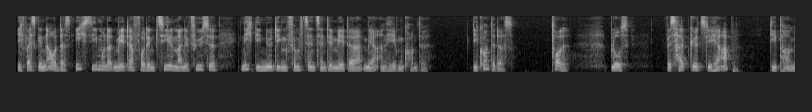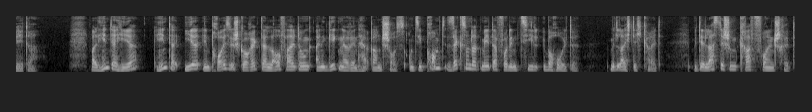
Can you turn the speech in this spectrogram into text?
Ich weiß genau, dass ich 700 Meter vor dem Ziel meine Füße nicht die nötigen 15 Zentimeter mehr anheben konnte. Die konnte das. Toll. Bloß, weshalb kürzt ihr hier ab? Die paar Meter. Weil hinter hier, hinter ihr in preußisch korrekter Laufhaltung eine Gegnerin heranschoss und sie prompt 600 Meter vor dem Ziel überholte. Mit Leichtigkeit. Mit elastischem, kraftvollen Schritt.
